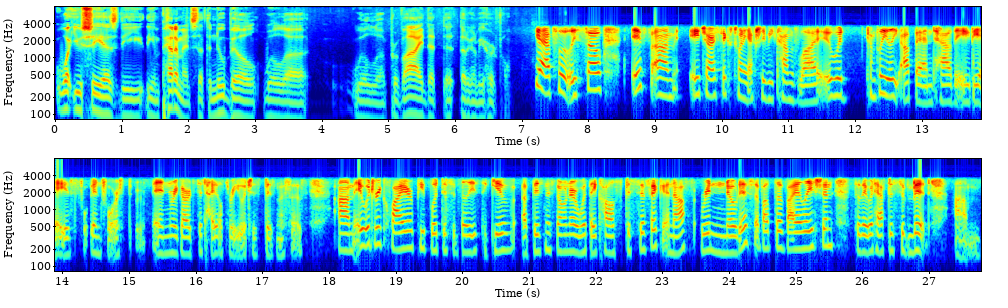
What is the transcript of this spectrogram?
what you see as the the impediments that the new bill will uh, will uh, provide that, that, are going to be hurtful? Yeah, absolutely. So if um, HR 620 actually becomes law, it would completely upend how the ADA is enforced in regards to Title III, which is businesses. Um, it would require people with disabilities to give a business owner what they call specific enough written notice about the violation. So they would have to submit um,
